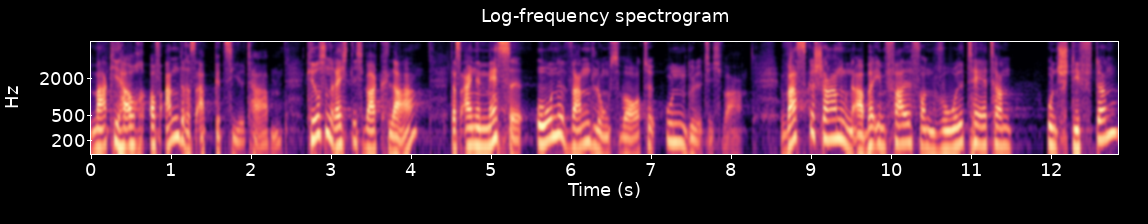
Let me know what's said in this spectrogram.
mag hier auch auf anderes abgezielt haben. Kirchenrechtlich war klar, dass eine Messe ohne Wandlungsworte ungültig war. Was geschah nun aber im Fall von Wohltätern und Stiftern,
